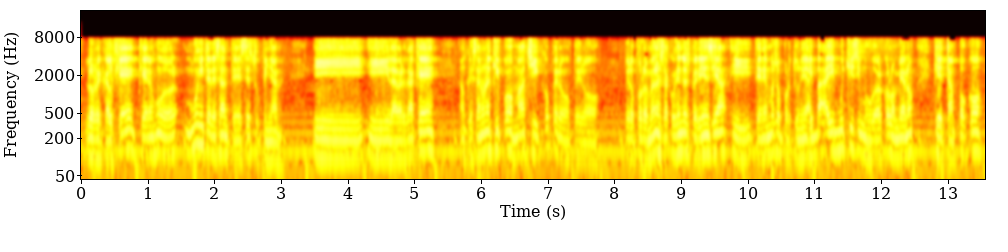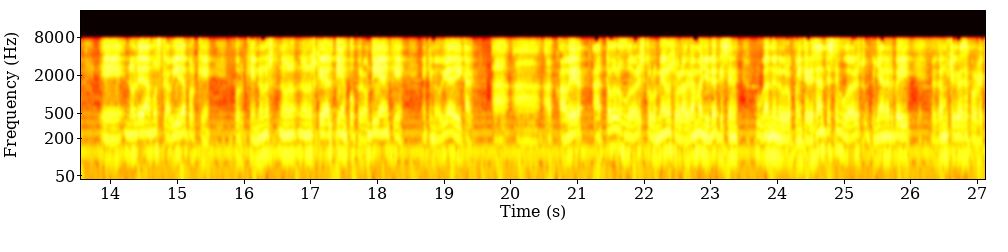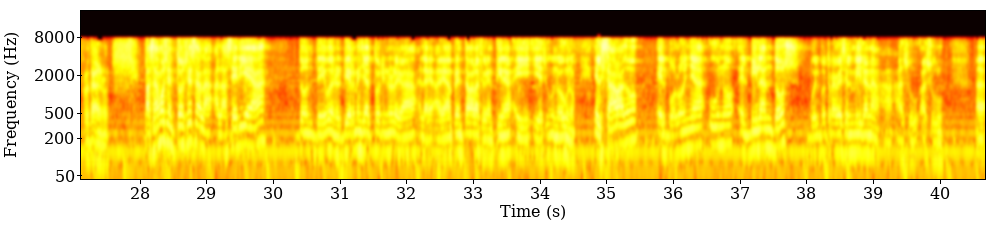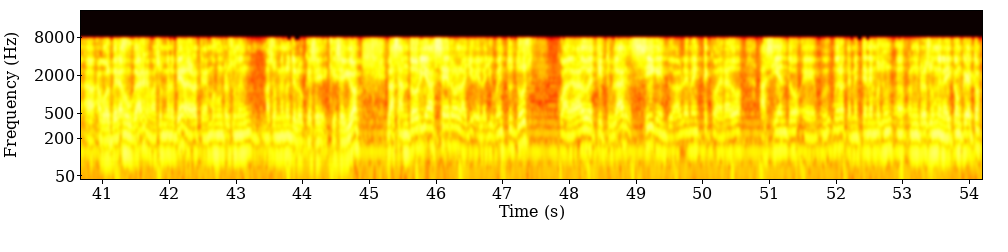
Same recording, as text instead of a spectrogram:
lo recalqué que era un jugador muy interesante, este Estupiñán. Y, y la verdad que, aunque está en un equipo más chico, pero, pero, pero por lo menos está cogiendo experiencia y tenemos oportunidad. Hay, hay muchísimos jugadores colombianos que tampoco eh, no le damos cabida porque, porque no, nos, no, no nos queda el tiempo, pero un día en que, en que me voy a dedicar a, a, ver a todos los jugadores colombianos o la gran mayoría que estén jugando en Europa. Interesante este jugador Estupiñán Herbey, ¿verdad? Muchas gracias por recordarnos. Pasamos entonces a la, a la Serie A donde, bueno, el viernes ya el Torino le había, enfrentado a la Fiorentina y, es 1-1. El sábado, el Boloña 1, el Milan 2, vuelve otra vez el Milan a, su, a, su a, volver a jugar, más o menos bien. Ahora tenemos un resumen más o menos de lo que se, que se vio. La Sampdoria 0, la, la Juventus 2, cuadrado de titular, sigue indudablemente cuadrado haciendo, eh, bueno, también tenemos un, resumen ahí concreto,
